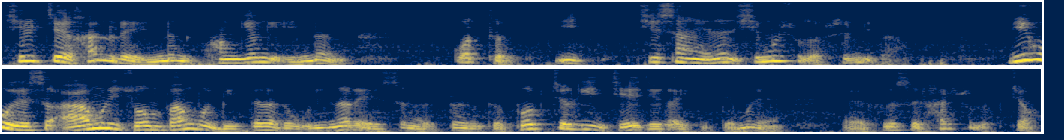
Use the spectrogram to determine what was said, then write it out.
실제 하늘에 있는 환경에 있는 꽃을 이 지상에는 심을 수가 없습니다. 미국에서 아무리 좋은 방법이 있더라도 우리나라에서는 어떤 그 법적인 제재가 있기 때문에 그것을 할 수가 없죠.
